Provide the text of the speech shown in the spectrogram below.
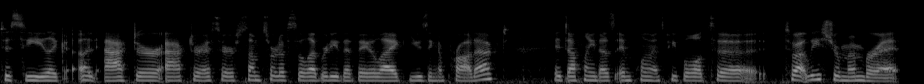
to see like an actor, actress, or some sort of celebrity that they like using a product. It definitely does influence people to to at least remember it.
